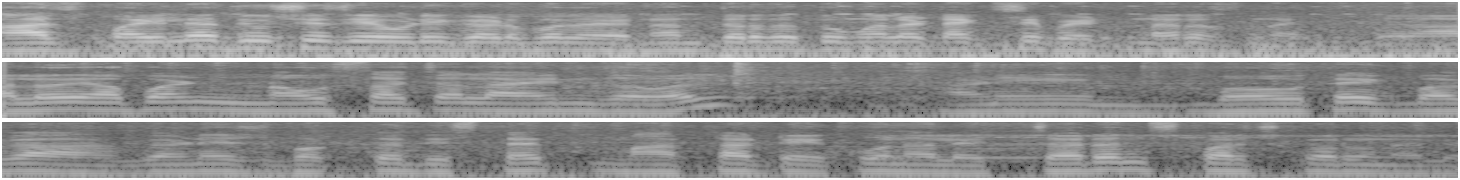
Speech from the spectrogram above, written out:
आज पहिल्या दिवशीच एवढी गडबड आहे. नंतर तर तुम्हाला टॅक्सी भेटणारच नाही. तर आलो आहे आपण नवसाच्या लाईनजवळ आणि बहुतेक बघा गणेश भक्त दिसत आहेत माता टेकून आले चरण स्पर्श करून आले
